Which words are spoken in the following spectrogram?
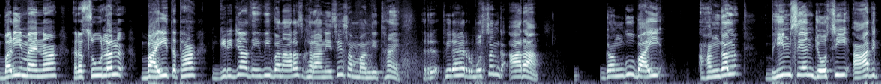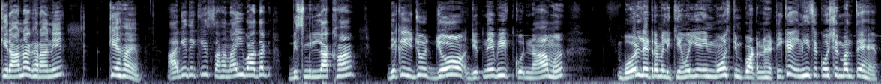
बड़ी मैना, रसूलन, बाई तथा गिरजा देवी बनारस घराने से संबंधित हैं। फिर है रोशन आरा, गंगूबाई, हंगल, भीमसेन, जोशी आदि किराना घराने के हैं। आगे देखिए सहनाई वादक बिस्मिल्ला खां। देखिए जो जो जितने भी नाम बोल्ड लेटर में लिखे हुए ये मोस्ट इंपॉर्टेंट है, ठीक है? इन्हीं से क्वेश्चन बनते हैं।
